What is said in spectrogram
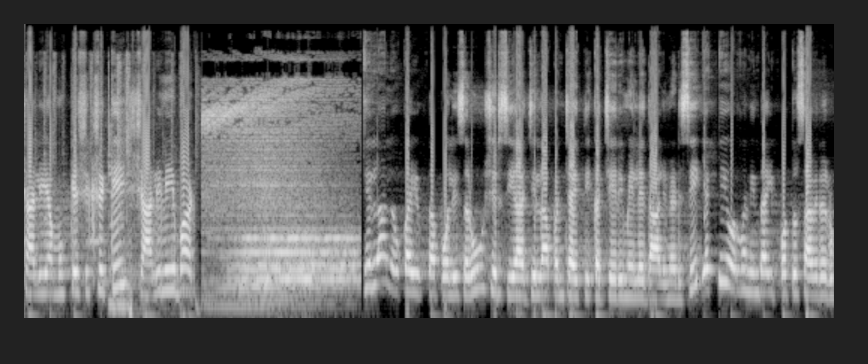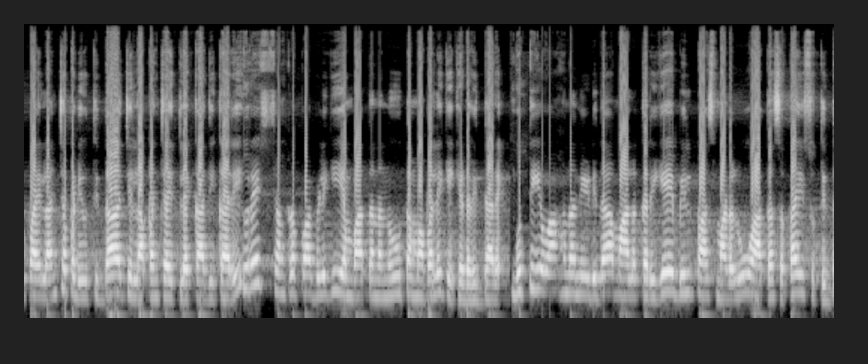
ಶಾಲೆಯ ಮುಖ್ಯ ಶಿಕ್ಷಕಿ ಶಾಲಿನಿ ಭಟ್. ಜಿಲ್ಲಾ ಲೋಕಾಯುಕ್ತ ಪೊಲೀಸರು ಶಿರ್ಸಿಯ ಜಿಲ್ಲಾ ಪಂಚಾಯಿತಿ ಕಚೇರಿ ಮೇಲೆ ದಾಳಿ ನಡೆಸಿ ವ್ಯಕ್ತಿಯೋರ್ವನಿಂದ ಇಪ್ಪತ್ತು ಸಾವಿರ ರೂಪಾಯಿ ಲಂಚ ಪಡೆಯುತ್ತಿದ್ದ ಜಿಲ್ಲಾ ಪಂಚಾಯತ್ ಲೆಕ್ಕಾಧಿಕಾರಿ ಸುರೇಶ್ ಶಂಕರಪ್ಪ ಬಿಳಿಗಿ ಎಂಬಾತನನ್ನು ತಮ್ಮ ಬಲೆಗೆ ಕೆಡವಿದ್ದಾರೆ ಗುತ್ತಿಗೆ ವಾಹನ ನೀಡಿದ ಮಾಲಕರಿಗೆ ಬಿಲ್ ಪಾಸ್ ಮಾಡಲು ಆತ ಸತಾಯಿಸುತ್ತಿದ್ದ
